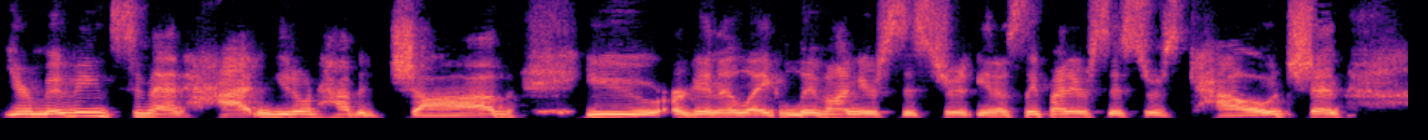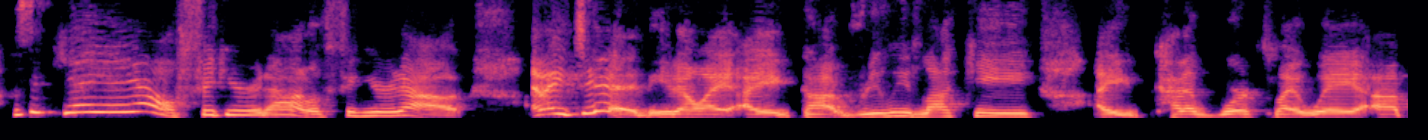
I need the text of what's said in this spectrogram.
you're moving to Manhattan. You don't have a job. You are going to like live on your sister, you know, sleep on your sister's couch. And I was like, yeah, yeah, yeah, I'll figure it out. I'll figure it out. And I did, you know, I, I got really lucky. I kind of worked my way up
